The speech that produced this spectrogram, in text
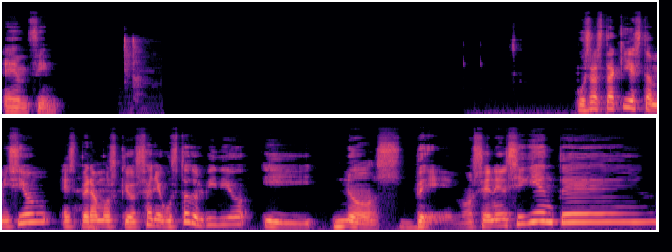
En fin. Pues hasta aquí esta misión, esperamos que os haya gustado el vídeo y nos vemos en el siguiente.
